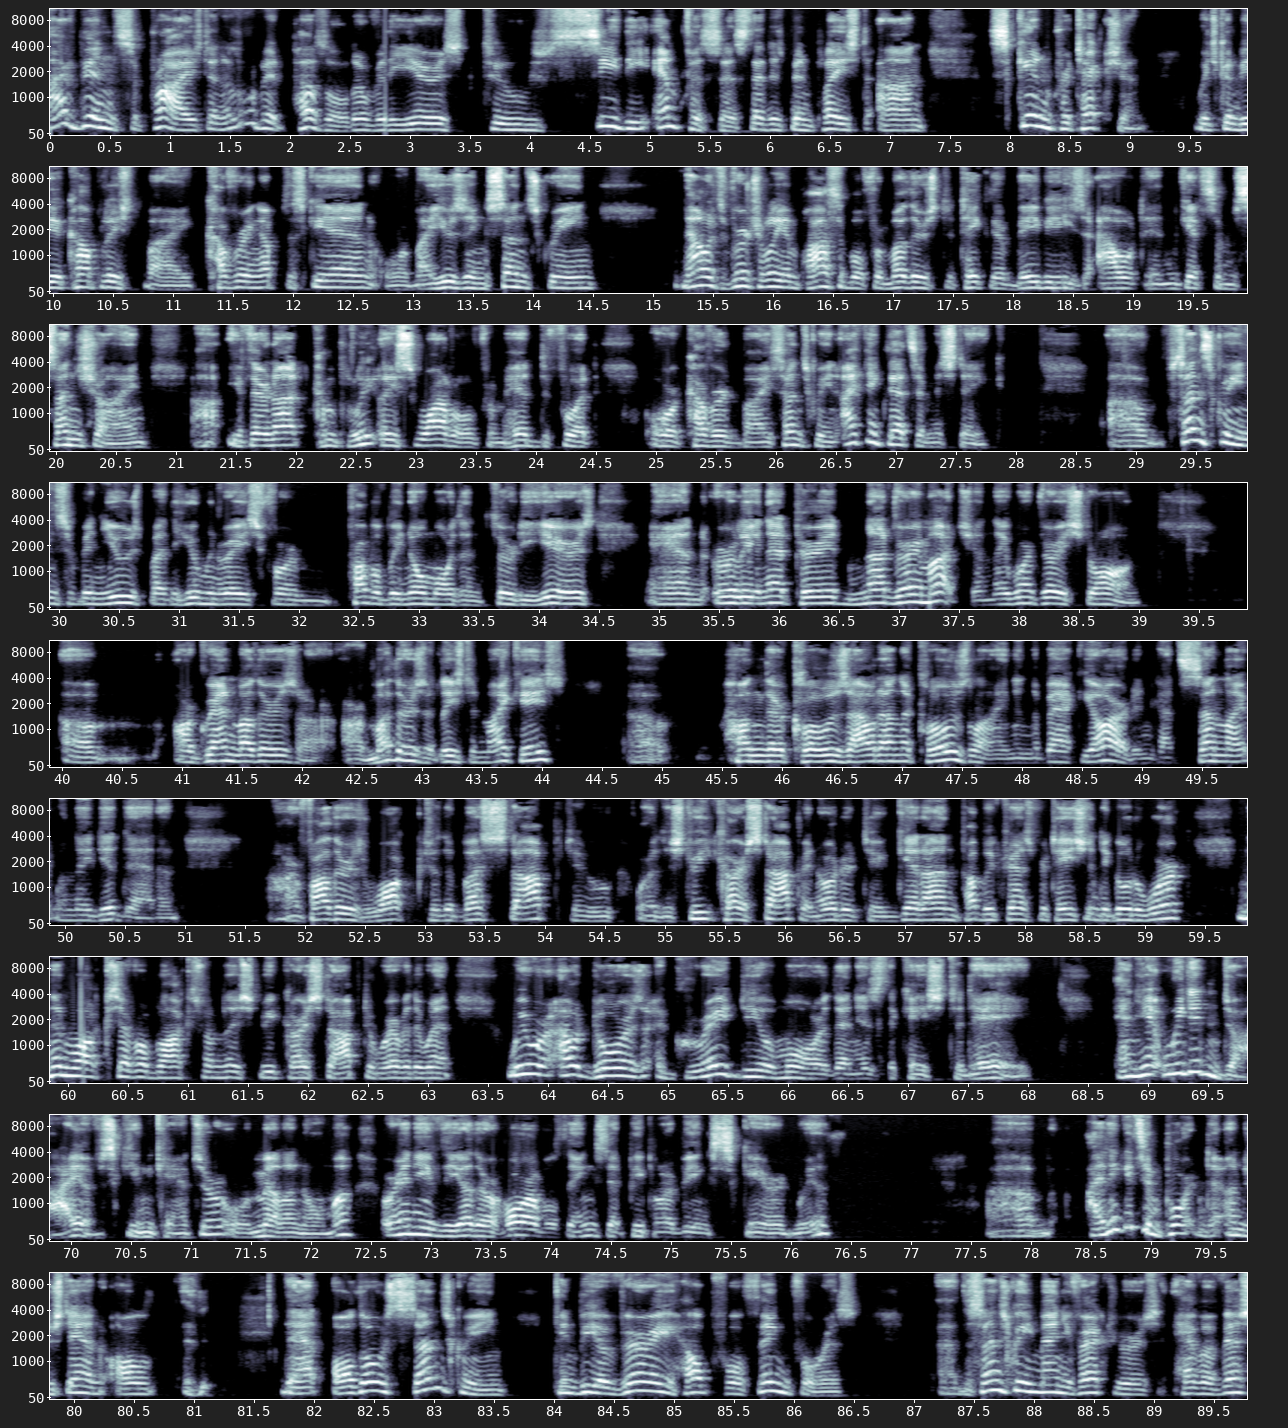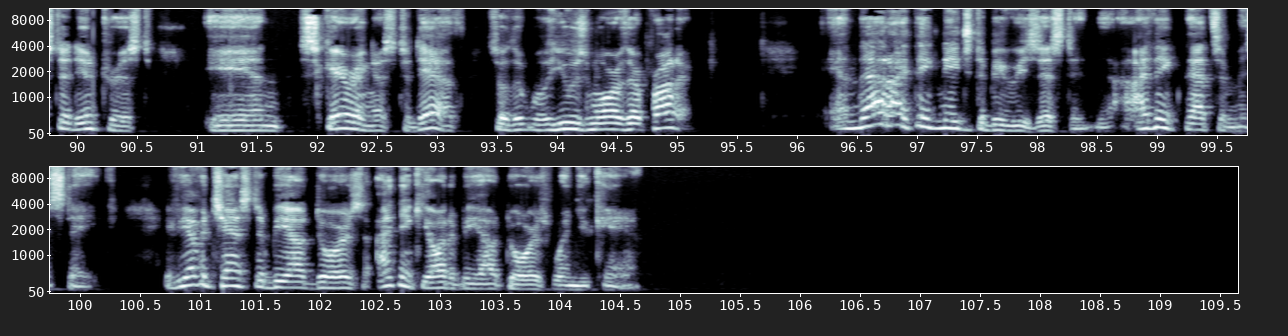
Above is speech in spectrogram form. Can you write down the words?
I've been surprised and a little bit puzzled over the years to see the emphasis that has been placed on skin protection, which can be accomplished by covering up the skin or by using sunscreen. Now it's virtually impossible for mothers to take their babies out and get some sunshine uh, if they're not completely swaddled from head to foot or covered by sunscreen. I think that's a mistake. Uh, sunscreens have been used by the human race for probably no more than 30 years, and early in that period, not very much, and they weren't very strong. Um, our grandmothers, our, our mothers, at least in my case, uh, hung their clothes out on the clothesline in the backyard and got sunlight when they did that. And our fathers walked to the bus stop to or the streetcar stop in order to get on public transportation to go to work, and then walk several blocks from the streetcar stop to wherever they went. We were outdoors a great deal more than is the case today. And yet we didn't die of skin cancer or melanoma or any of the other horrible things that people are being scared with. Um, I think it's important to understand all that although sunscreen can be a very helpful thing for us, uh, the sunscreen manufacturers have a vested interest in scaring us to death so that we'll use more of their product. And that I think needs to be resisted. I think that's a mistake. If you have a chance to be outdoors, I think you ought to be outdoors when you can.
